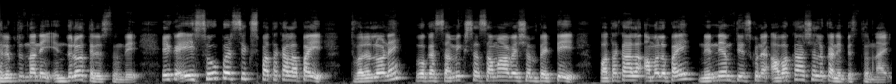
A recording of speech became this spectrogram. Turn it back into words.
తెలుపుతుందని ఇందులో తెలుస్తుంది. ఇక ఈ సూపర్ సిక్స్ పథకాలపై త్వరలోనే ఒక సమీక్ష సమావేశం పెట్టి పథకాల అమలుపై నిర్ణయం తీసుకునే అవకాశాలు కనిపిస్తున్నాయి.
